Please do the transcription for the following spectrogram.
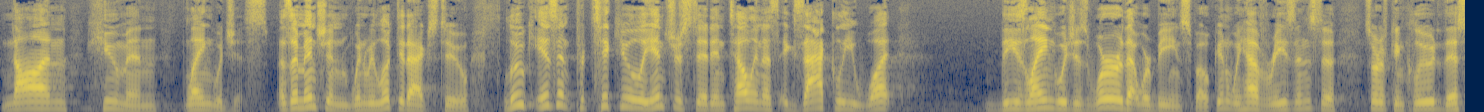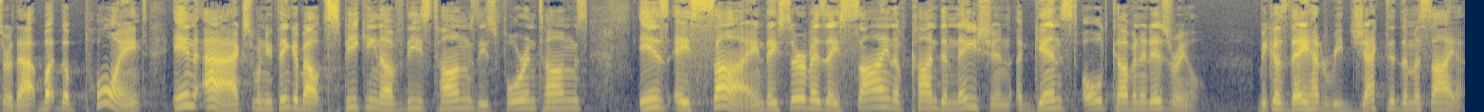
non human languages. As I mentioned when we looked at Acts 2, Luke isn't particularly interested in telling us exactly what these languages were that were being spoken. We have reasons to sort of conclude this or that. But the point in Acts, when you think about speaking of these tongues, these foreign tongues, is a sign. They serve as a sign of condemnation against Old Covenant Israel because they had rejected the Messiah.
